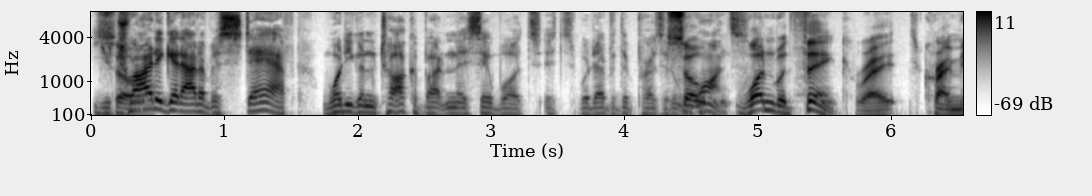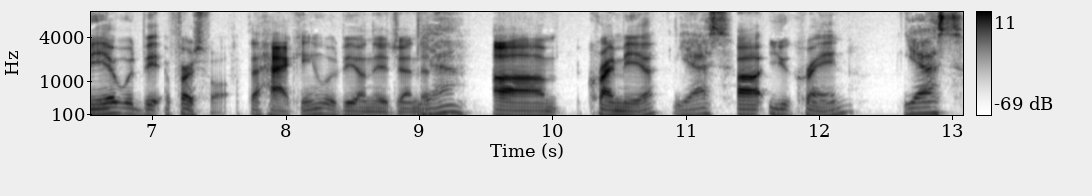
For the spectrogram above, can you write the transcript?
you So- try to get out of his staff. What are you going to talk about? And they say, well, it's it's whatever the president So wants. one would think, right? Crimea would be first of all, the hacking would be on the agenda. Yeah. Um, Crimea. Yes. Uh, Ukraine. Yes.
